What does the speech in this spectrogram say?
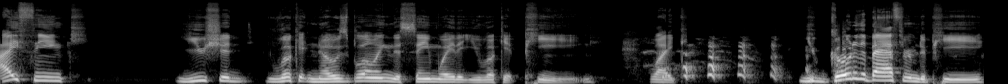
I think you should look at nose blowing the same way that you look at peeing. Like, you go to the bathroom to pee,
